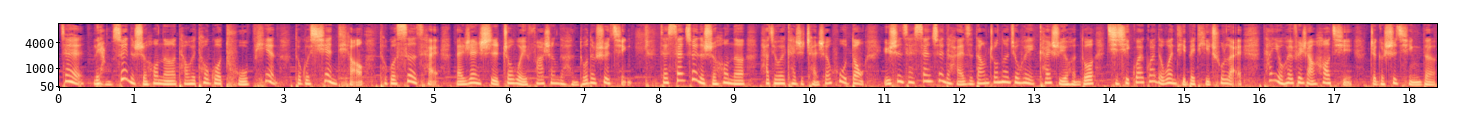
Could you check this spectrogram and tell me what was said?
在两岁的时候呢，他会透过图片、透过线条、透过色彩来认识周围发生的很多的事情。在三岁的时候呢，他就会开始产生互动。于是，在三岁的孩子当中呢，就会开始有很多奇奇怪怪的问题被提出来。他也会非常好奇这个事情的。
